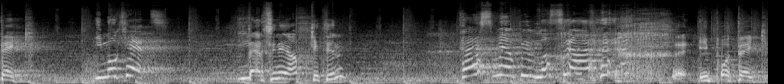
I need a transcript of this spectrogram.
Tek. İmoket. Tersini yap ketin. Ters mi yapayım? Nasıl yani? İpotek.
